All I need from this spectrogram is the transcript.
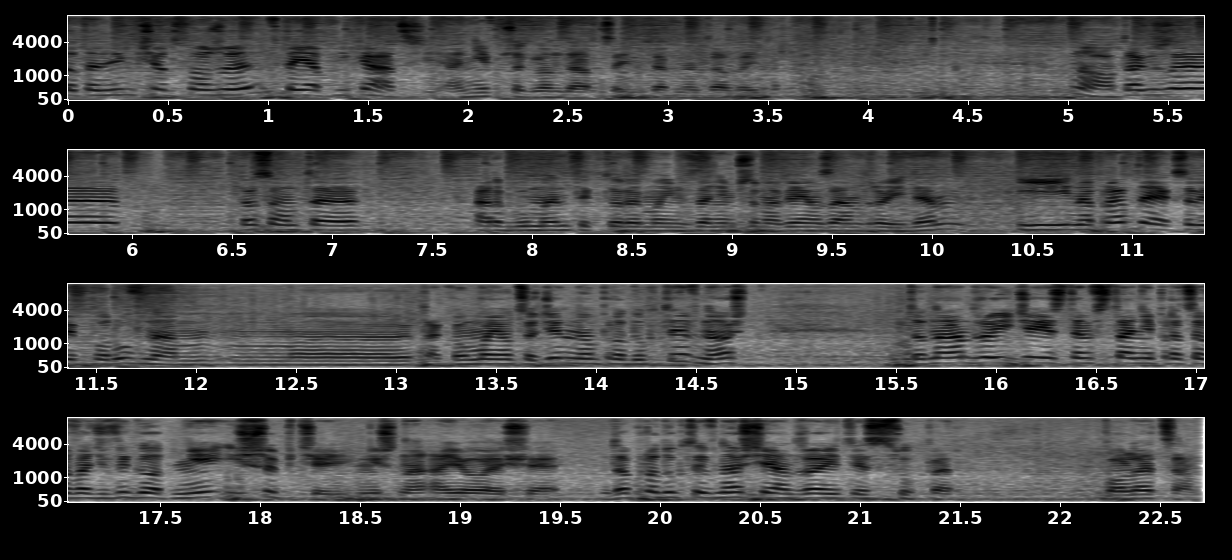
to ten link się otworzy w tej aplikacji, a nie w przeglądarce internetowej. No, także to są te argumenty, które moim zdaniem przemawiają za Androidem i naprawdę jak sobie porównam taką moją codzienną produktywność, to na Androidzie jestem w stanie pracować wygodniej i szybciej niż na iOSie. Do produktywności Android jest super. Polecam.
